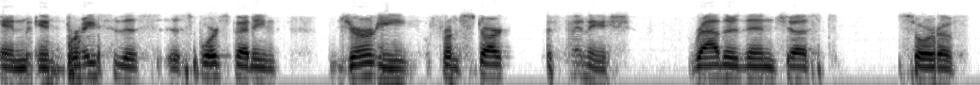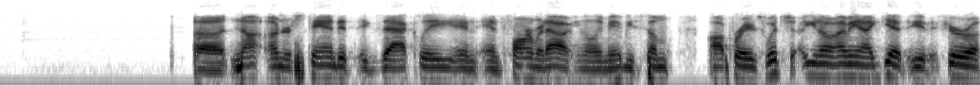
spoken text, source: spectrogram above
and embrace this, this sports betting journey from start to finish rather than just sort of uh, not understand it exactly and, and farm it out. You know, like maybe some operators, which you know, I mean, I get if you're a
